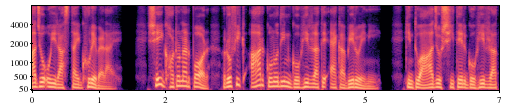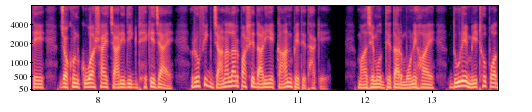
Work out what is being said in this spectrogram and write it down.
আজও ওই রাস্তায় ঘুরে বেড়ায়। সেই ঘটনার পর রফিক আর কোনোদিন গভীর রাতে একা বেরোয়নি, কিন্তু আজও শীতের গভীর রাতে যখন কুয়াশায় চারিদিক ঢেকে যায়, রফিক জানালার পাশে দাঁড়িয়ে কান পেতে থাকে। মাঝে মধ্যে তার মনে হয়, দূরে মেঠো পথ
